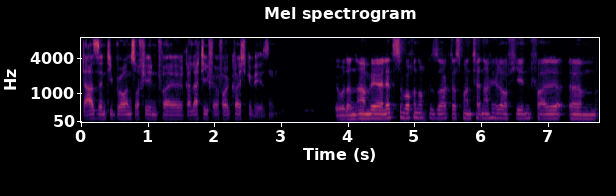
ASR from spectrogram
da sind die Browns auf jeden Fall relativ erfolgreich gewesen. Jo, dann haben wir letzte Woche noch gesagt, dass man Tanner Hill auf jeden Fall ähm,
